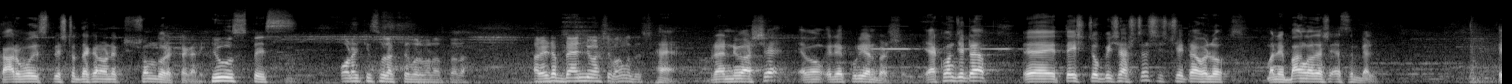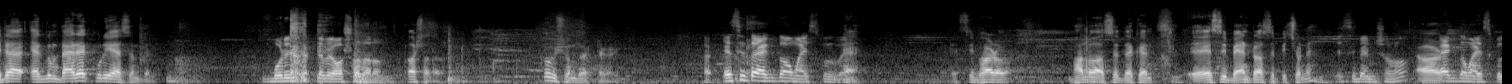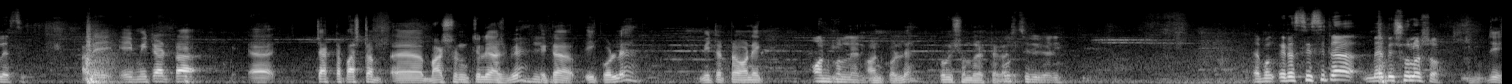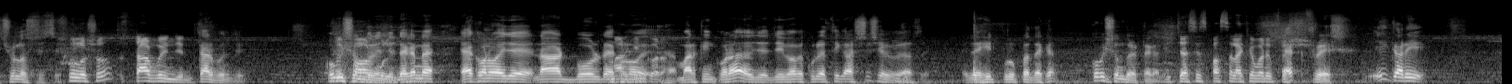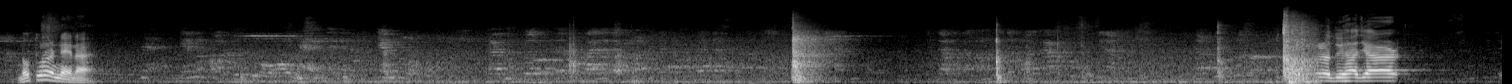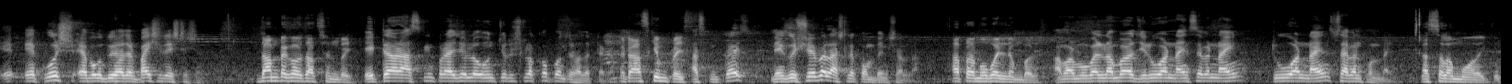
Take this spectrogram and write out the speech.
কার্বো স্পেসটা দেখেন অনেক সুন্দর একটা গাড়ি। হিউজ স্পেস অনেক কিছু রাখতে পারবেন আপনারা। আর এটা ব্র্যান্ড নিউ আসছে বাংলাদেশ। হ্যাঁ ব্র্যান্ড নিউ আসছে এবং এটা কোরিয়ান ভার্সন এখন যেটা তেইশ চব্বিশ আসছে সেটা হলো মানে বাংলাদেশ অ্যাসেম্বল এটা একদম ডাইরেক্ট কোরিয়া অ্যাসেম্বল বডি ভাই অসাধারণ। অসাধারণ। খুবই সুন্দর একটা গাড়ি। আর এসি তো একদম হাই স্কুল ভাই। হ্যাঁ। এসি ভাড়ো ভালো আছে দেখেন এসি ব্যান্ডও আছে পিছনে। এসি ব্যান্ড সহ আর- একদম হাই স্কুল এসি। আর এই- মিটারটা চারটা পাঁচটা ভার্সন চলে আসবে। এটা ই করলে মিটারটা অনেক অন করলে অন করলে খুবই সুন্দর একটা গাড়ি। গাড়ি। এবং এটা সিসিটা মেবি ষোলোশো। জি ষোলো সিসি ষোলোশো টার্বো ইঞ্জিন টার্বো ইঞ্জিন খুবই সুন্দর ইঞ্জিন দেখেন না এখনও ওই যে নাট বোল্ট এখনও মার্কিং করা। ওই যে যেভাবে কুরিয়ার থেকে আসছে সেভাবে আছে। এই যে হিট প্রুফটা দেখেন খুবই সুন্দর একটা গাড়ি। চ্যাসিস পার্সেল একেবারে এক ফ্রেশ ফ্রেশ এই গাড়ি নতুন নেয় না। দুই হাজার একুশ এবং দুই হাজার বাইশের রেজিস্ট্রেশন। দামটা কত চাচ্ছেন ভাই? এটার আস্কিং প্রাইস হলো উনচল্লিশ লক্ষ পঞ্চাশ হাজার টাকা। এটা asking price asking price negotiable আসলে কমবে ইনশাল্লাহ আপনার মোবাইল নাম্বার আমার mobile number zero one nine seven nine two one nine seven four nine. আসসালামু আলাইকুম।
